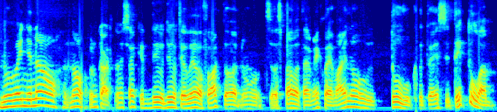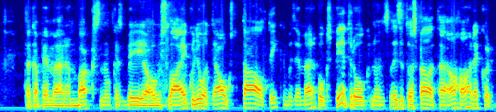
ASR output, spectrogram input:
Nu, viņi nav, nav pirmkārt, nu, saku, ir divi, divi tie lieli faktori. Nu, spēlētāji meklē vai nu tuvu, ka tu esi titulam, Tā kā, piemēram, Baks, nu, kas bija jau visu laiku ļoti augstu, tālu tika, bet vienmēr kaut kas pietrūka. Nu, līdz ar to spēlētāji, ah, rekur,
